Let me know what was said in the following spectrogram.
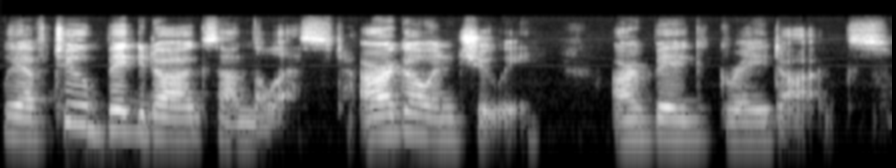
We have two big dogs on the list, Argo and Chewy, our big gray dogs.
